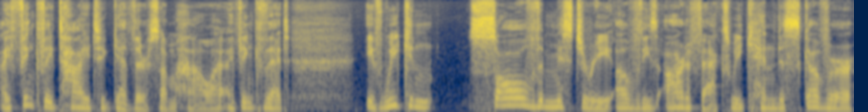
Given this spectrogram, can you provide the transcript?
I think they tie together somehow. I, I think that if we can solve the mystery of these artifacts, we can discover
